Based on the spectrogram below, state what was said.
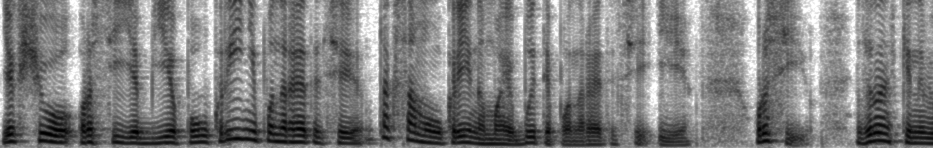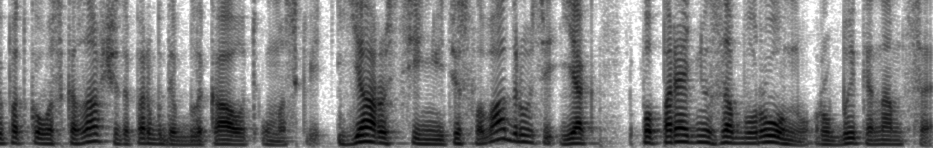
якщо Росія б'є по Україні по енергетиці, так само Україна має бити по енергетиці і Росію. Зеленський не випадково сказав, що тепер буде блекаут у Москві. Я розцінюю ці слова, друзі, як попередню заборону робити нам це.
